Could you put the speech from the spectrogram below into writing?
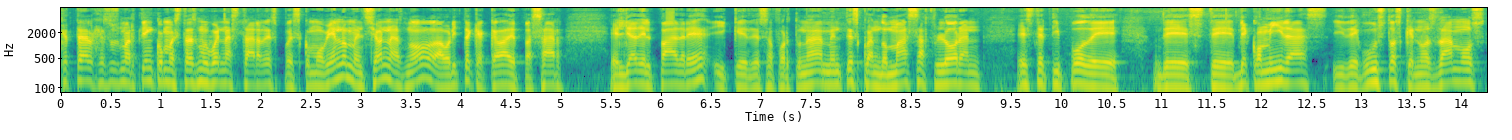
¿Qué tal Jesús Martín? ¿Cómo estás? Muy buenas tardes. Pues como bien lo mencionas, ¿no? Ahorita que acaba de pasar el Día del Padre y que desafortunadamente es cuando más afloran este tipo de, de, este, de comidas y de gustos que nos damos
